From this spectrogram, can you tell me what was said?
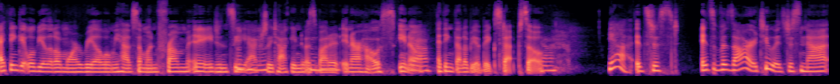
I think it will be a little more real when we have someone from an agency actually talking to us about it in our house. You know, Mm-hmm. Yeah. I think that'll be a big step. So Yeah. yeah, it's just it's bizarre too. It's just not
